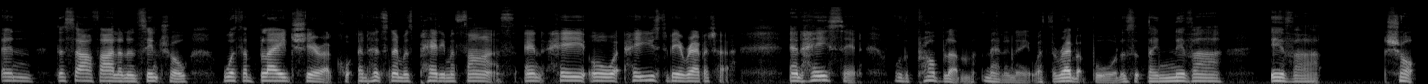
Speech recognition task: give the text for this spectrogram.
in the South Island and Central with a blade shearer, co- and his name was Paddy Mathias, and he or he used to be a rabbiter, and he said, "Well, the problem, Melanie, with the rabbit board is that they never, ever shot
